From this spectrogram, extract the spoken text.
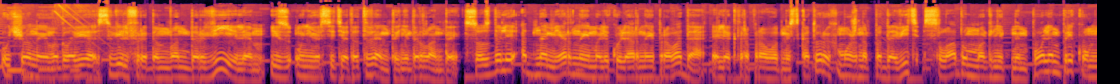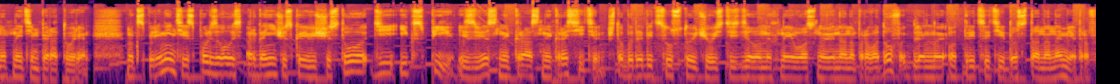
Ученые во главе с Вильфредом Вандервиелем из Университета Твенте, Нидерланды, создали одномерные молекулярные провода, электропроводность которых можно подавить слабым магнитным полем при комнатной температуре. В эксперименте использовалось органическое вещество DXP, известный красный краситель. Чтобы добиться устойчивости сделанных на его основе нанопроводов длиной от 30 до 100 нанометров,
